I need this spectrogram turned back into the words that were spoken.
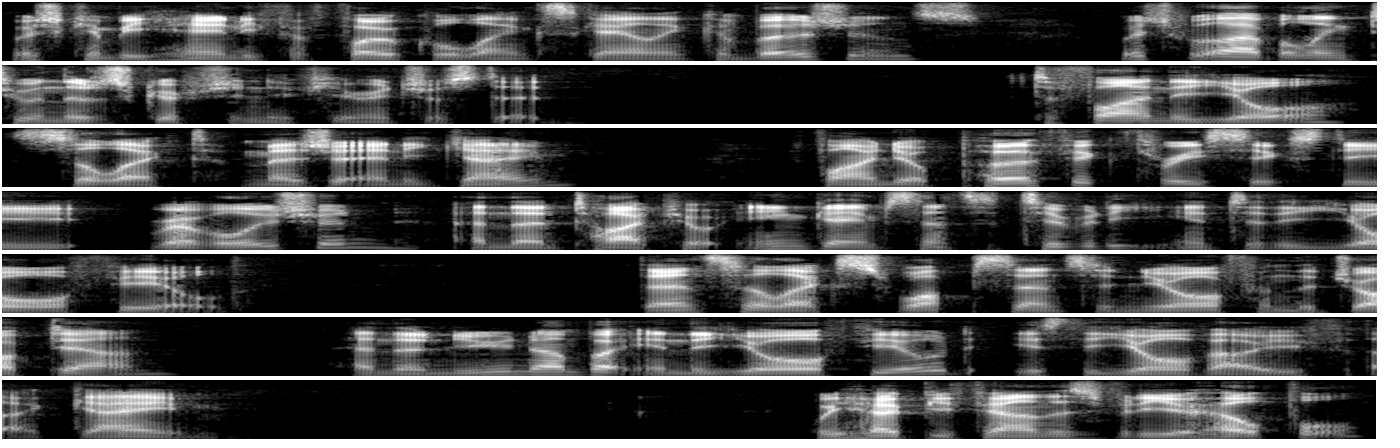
which can be handy for focal length scaling conversions, which we'll have a link to in the description if you're interested. To find the yaw, select Measure Any Game, Find your perfect 360 revolution and then type your in-game sensitivity into the yaw field. Then select swap sense and yaw from the dropdown and the new number in the yaw field is the yaw value for that game. We hope you found this video helpful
